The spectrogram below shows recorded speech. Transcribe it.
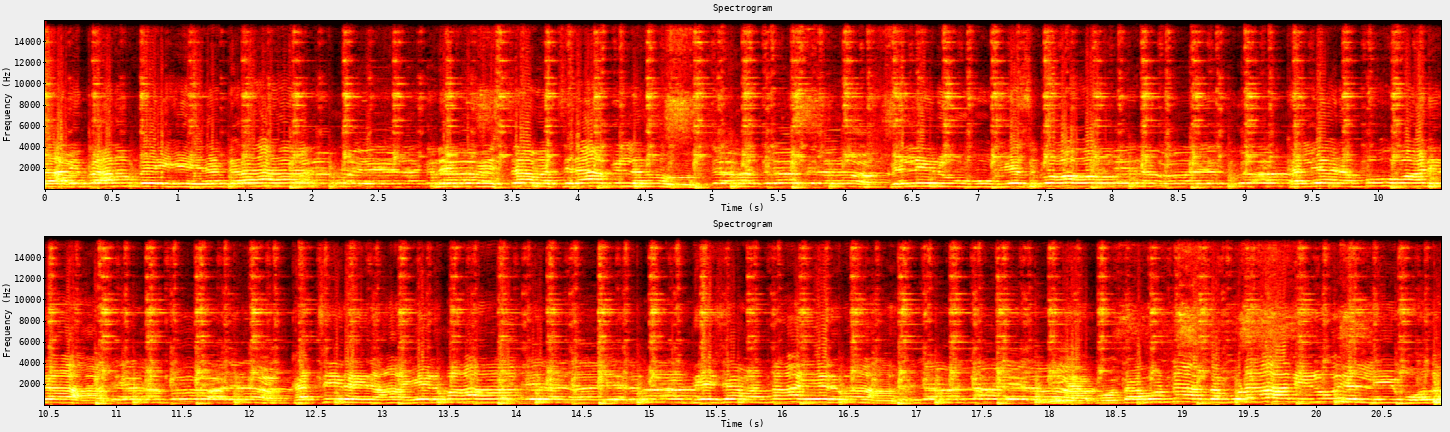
నాది ప్రాణం పోయినాకరా నీకు ఇష్టం వచ్చిన పిల్లను. పెళ్ళి నువ్వు వేసుకో. కళ్యాణం పువ్వాడిరా కచ్చిరైన ఏలుమా? దేశమన్నా ఏలుమా? ఇక పోతా ఉన్నా తమ్ముడా నేను వెళ్ళి పోతా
